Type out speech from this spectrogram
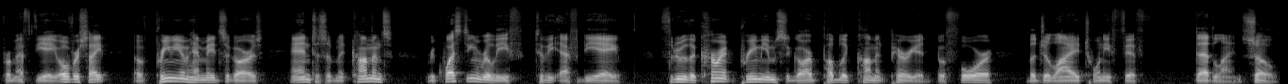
from FDA oversight of premium handmade cigars and to submit comments requesting relief to the FDA through the current premium cigar public comment period before the July 25th deadline. So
